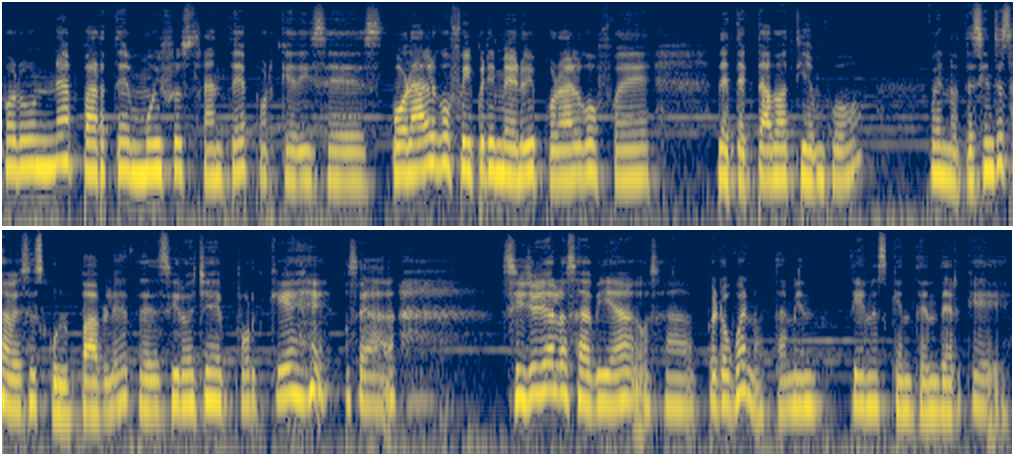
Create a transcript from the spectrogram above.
por una parte muy frustrante porque dices, por algo fui primero y por algo fue detectado a tiempo. Bueno, te sientes a veces culpable de decir, oye, ¿por qué? O sea, si yo ya lo sabía, o sea, pero bueno, también tienes que entender que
